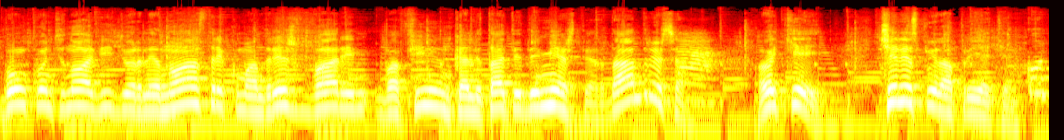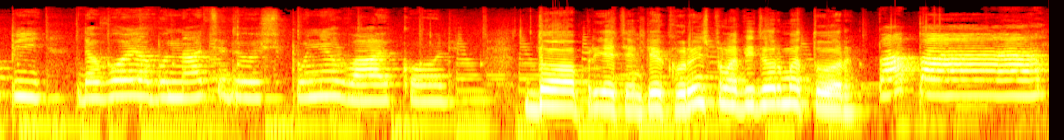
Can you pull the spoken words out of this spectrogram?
vom continua videourile noastre cum Andrieș va, re- va fi în calitate de meșter. Da, Andrieșa? Ok. Ce le spui la prieteni? Copii, de voi abonați de și pune like-uri. Da, prieteni, pe curând și până la video următor. Pa, pa!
